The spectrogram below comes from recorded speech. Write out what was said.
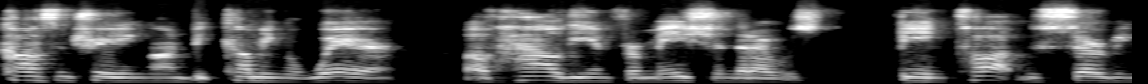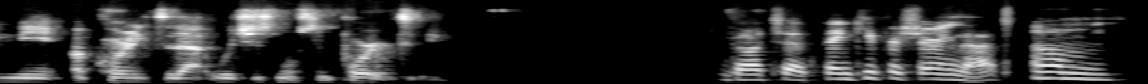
concentrating on becoming aware of how the information that I was being taught was serving me according to that which is most important to me. Gotcha. Thank you for sharing that. Um,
